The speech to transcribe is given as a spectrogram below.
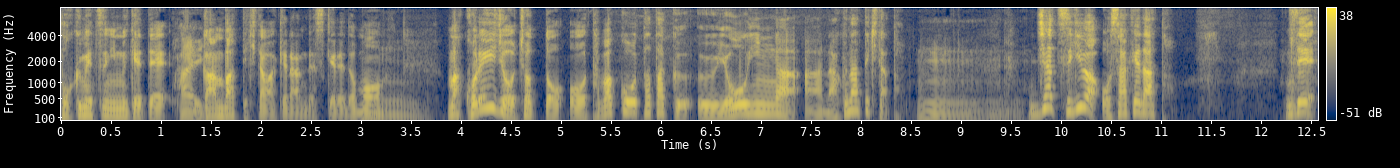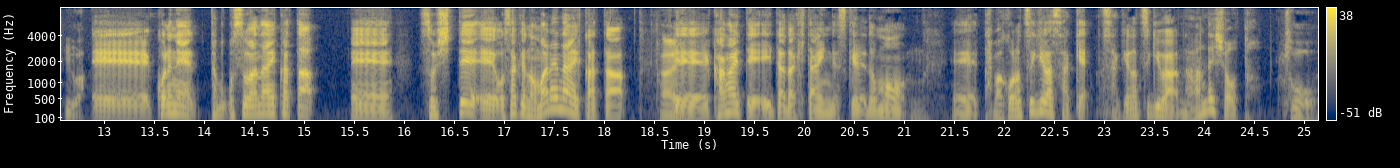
撲滅に向けてはい頑張ってきたわけなんですけれども、まあこれ以上ちょっと、おタバコを叩くう要因があなくなってきたと。じゃあ次はお酒だと。でえー、これね、タバコ吸わない方、えー、そして、えーお酒飲まれない方、はいえー考えていただきたいんですけれども、えータバコの次は酒、酒の次は何でしょうと。そ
